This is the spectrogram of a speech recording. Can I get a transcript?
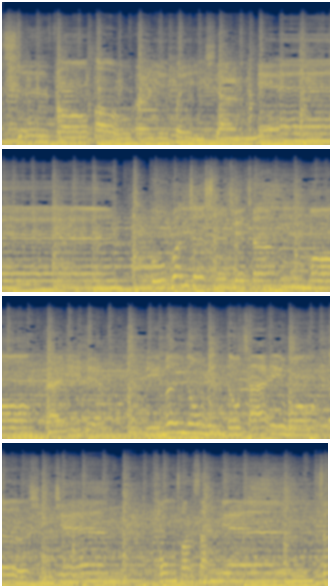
是否偶尔也会想念？不管这世界怎么改变，你们永远都在我。同窗三年，珍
